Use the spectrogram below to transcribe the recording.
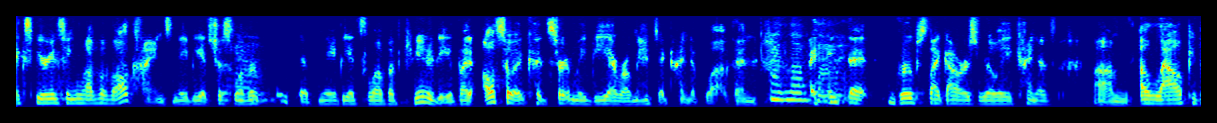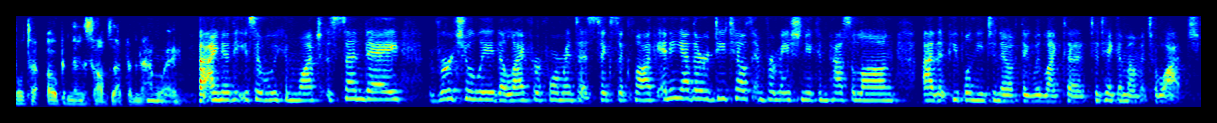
experiencing love of all kinds. Maybe it's just yeah. love of friendship, maybe it's love of community, but also it could certainly be a romantic kind of love. And I love I think that groups like ours really kind of um, allow people to open themselves up in that mm way. I know that you said we can watch a Sunday virtually, the live performance at six o'clock. Any other details, information you can pass along uh, that people need to know if they would like to, to take a moment to watch?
